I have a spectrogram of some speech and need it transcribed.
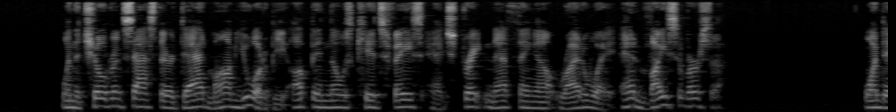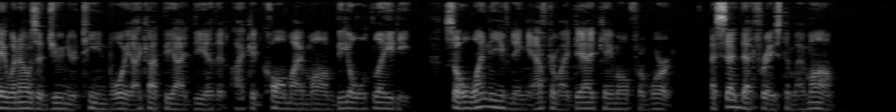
When the children sass their dad, mom, you ought to be up in those kids' face and straighten that thing out right away, and vice versa. One day when I was a junior teen boy, I got the idea that I could call my mom the old lady. So one evening after my dad came home from work, I said that phrase to my mom.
